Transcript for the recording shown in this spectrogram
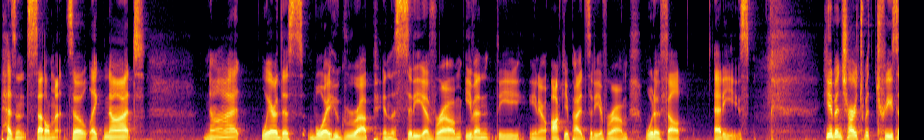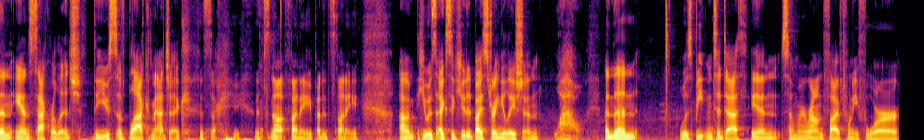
peasant settlement. So, like, not, not where this boy who grew up in the city of Rome, even the, you know, occupied city of Rome, would have felt at ease. He had been charged with treason and sacrilege, the use of black magic. Sorry, it's not funny, but it's funny. Um, he was executed by strangulation. Wow. And then was beaten to death in somewhere around 524,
